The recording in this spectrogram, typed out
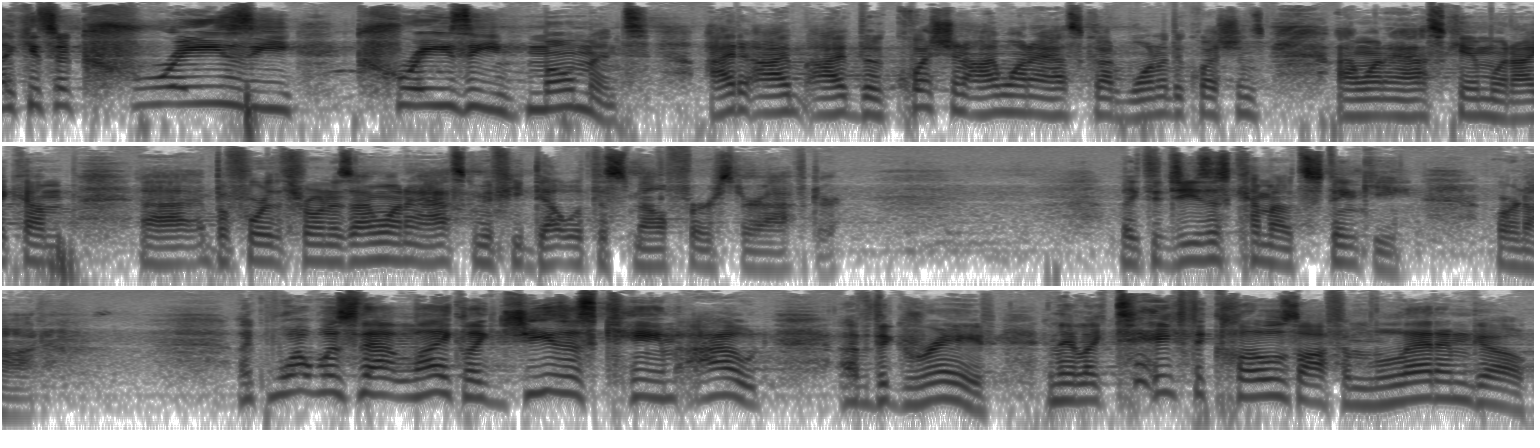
Like it's a crazy, crazy moment. I, I, I, the question I want to ask God, one of the questions I want to ask Him when I come uh, before the throne is I want to ask Him if He dealt with the smell first or after. Like, did Jesus come out stinky or not? Like, what was that like? Like, Jesus came out of the grave and they like take the clothes off him, let him go.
